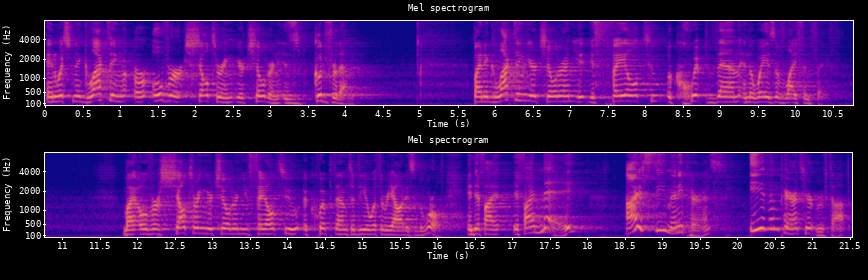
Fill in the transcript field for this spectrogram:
in which neglecting or over sheltering your children is good for them. By neglecting your children, you, you fail to equip them in the ways of life and faith. By over sheltering your children, you fail to equip them to deal with the realities of the world. And if I, if I may, I see many parents, even parents here at Rooftop,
